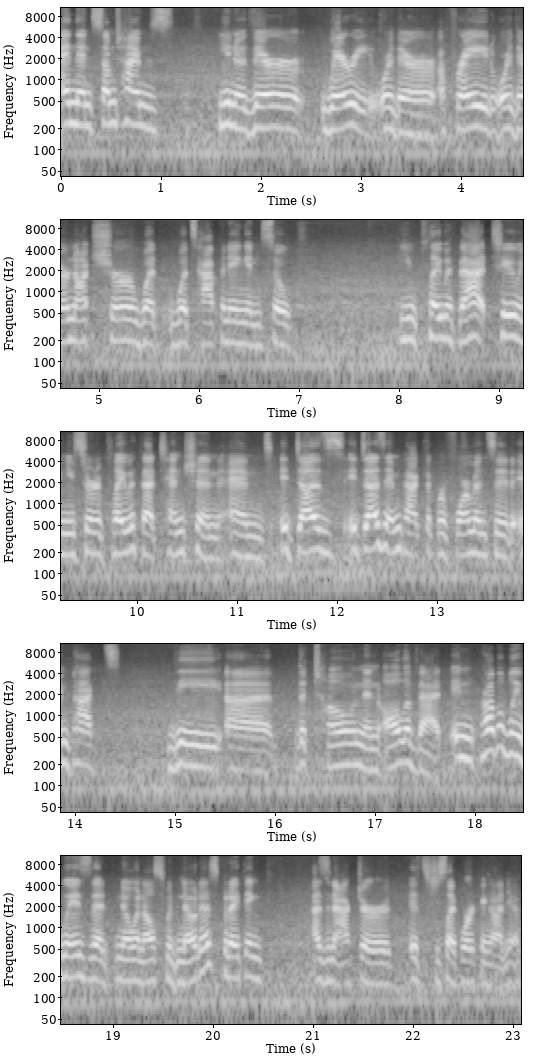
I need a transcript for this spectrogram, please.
and then sometimes you know, they're wary or they're afraid or they're not sure what what's happening and so you play with that too and you sort of play with that tension and it does it does impact the performance it impacts the uh, the tone and all of that in probably ways that no one else would notice but i think as an actor it's just like working on you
